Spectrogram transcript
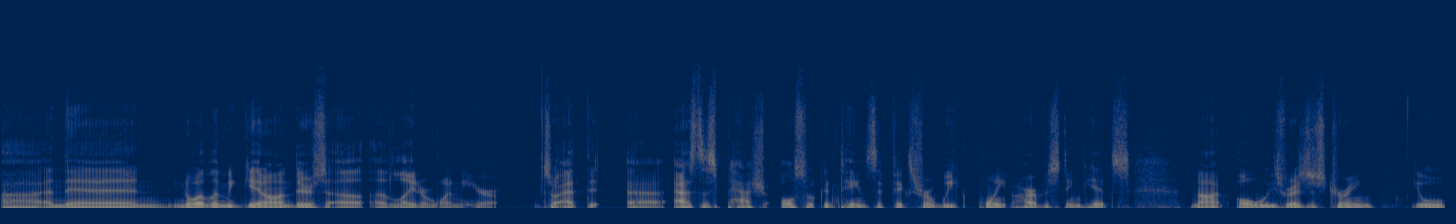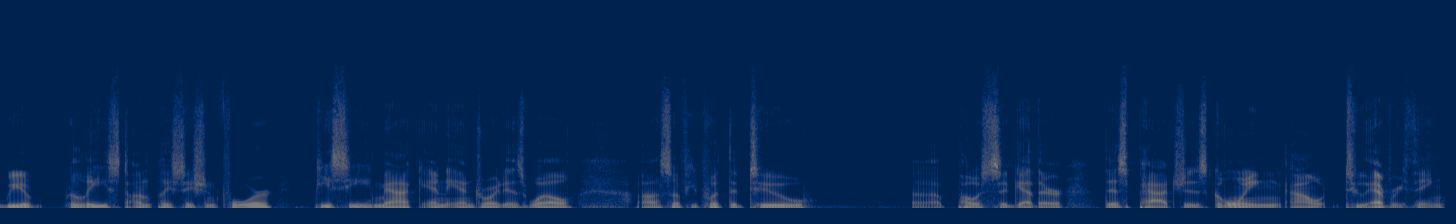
Uh, and then you know what? Let me get on. There's a, a later one here. So at the uh, as this patch also contains the fix for weak point harvesting hits, not always registering, it will be released on PlayStation 4, PC, Mac, and Android as well. Uh, so if you put the two uh, posts together, this patch is going out to everything.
